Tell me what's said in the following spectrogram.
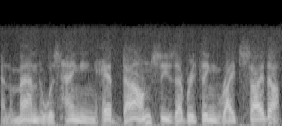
and the man who is hanging head down sees everything right side up.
